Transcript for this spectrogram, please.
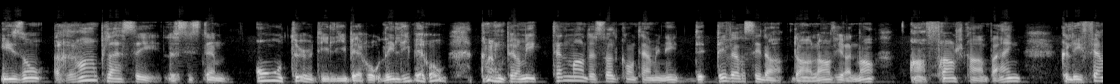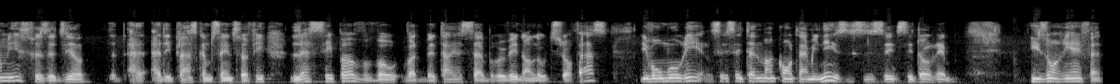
Ils ont remplacé le système honteux des libéraux. Les libéraux ont permis tellement de sols contaminés déversés dans, l'environnement en franche campagne que les fermiers se faisaient dire à, des places comme Sainte-Sophie, laissez pas vo votre bétail s'abreuver dans l'autre surface, ils vont mourir. C'est tellement contaminé, c'est horrible. Ils ont rien fait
